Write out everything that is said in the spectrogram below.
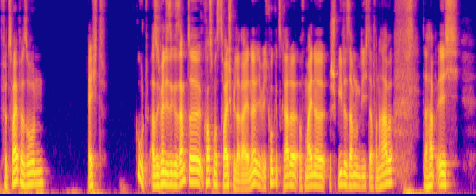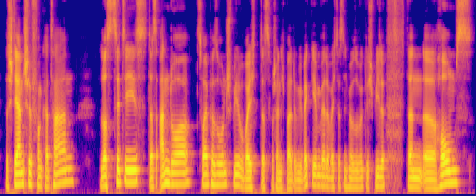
für zwei Personen echt gut. Also ich meine, diese gesamte Cosmos 2 Spielerei, ne, ich, ich gucke jetzt gerade auf meine Spielesammlung, die ich davon habe. Da habe ich das Sternenschiff von Katan, Lost Cities, das Andor Zwei-Personen-Spiel, wobei ich das wahrscheinlich bald irgendwie weggeben werde, weil ich das nicht mehr so wirklich spiele. Dann äh, Holmes,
